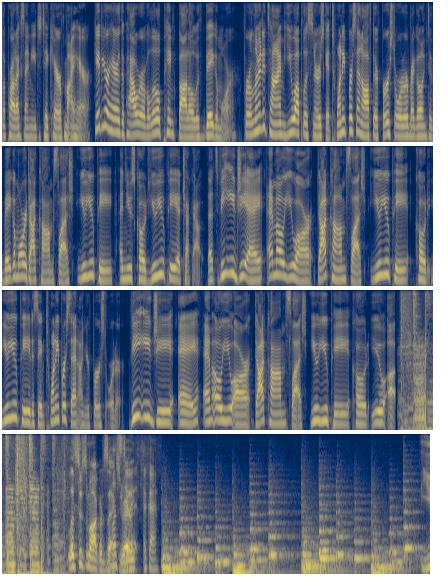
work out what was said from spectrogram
the products I need to take care of my hair. Give your hair the power of a little pink bottle with Vegamour. For a limited time, U Up listeners get 20% off their first order by going to vegamour.com slash UUP and use code UUP at checkout. That's E V-E-G-A-M-O-U-R dot com slash UUP, code UUP to save 20% on your first order. E V-E-G-A-M-O-U-R dot com slash UUP, code UUP. Let's do some awkward sex. Let's you do it. Okay.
